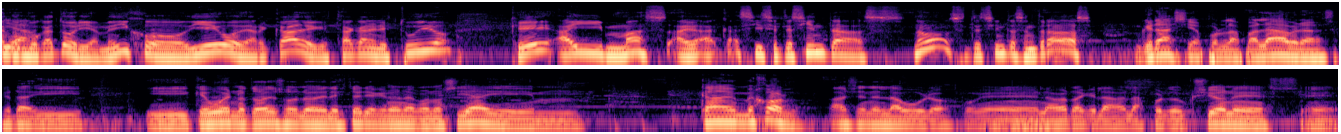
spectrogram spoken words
bien la convocatoria. Me dijo Diego de Arcade, que está acá en el estudio, que hay más, casi 700, ¿no? 700 entradas. Gracias por las palabras y, y qué bueno todo eso, lo de la historia que no la conocía y mm, cada vez mejor hacen el laburo, porque la verdad que la- las producciones eh,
